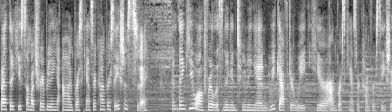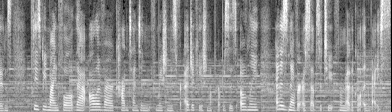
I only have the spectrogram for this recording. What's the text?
Beth, thank you so much for being on Breast Cancer Conversations today. And thank you all for listening and tuning in week after week here on Breast Cancer Conversations. Please be mindful that all of our content and information is for educational purposes only and is never a substitute for medical advice.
